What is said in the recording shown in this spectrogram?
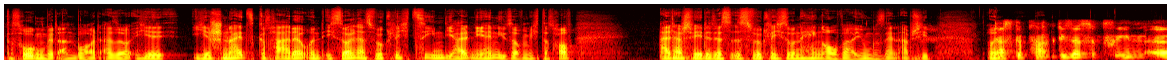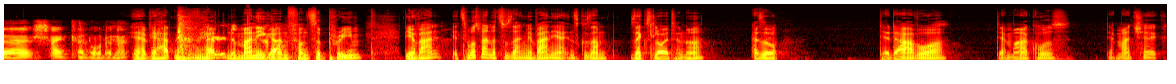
Drogen mit an Bord? Also hier, hier schneit's gerade und ich soll das wirklich ziehen, die halten die Handys auf mich da drauf. Alter Schwede, das ist wirklich so ein Hangover, Junggesellenabschied. Und das gepaart mit dieser Supreme äh, Scheinkanone, ne? ja, wir hatten, wir hatten eine Money Gun von Supreme. Wir waren, jetzt muss man dazu sagen, wir waren ja insgesamt sechs Leute, ne? Also der Davor, der Markus, der Maciek,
